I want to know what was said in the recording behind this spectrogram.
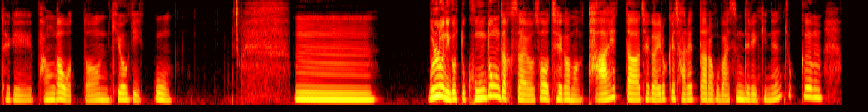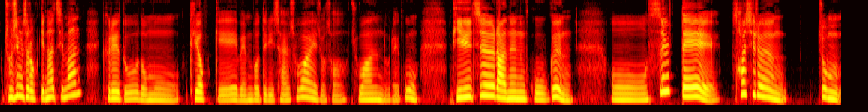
되게 반가웠던 기억이 있고, 음, 물론 이것도 공동 작사여서 제가 막 다 했다, 제가 이렇게 잘했다라고 말씀드리기는 조금 조심스럽긴 하지만 그래도 너무 귀엽게 멤버들이 잘 소화해줘서 좋아하는 노래고 빌즈라는 곡은 어, 쓸 때 사실은 좀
